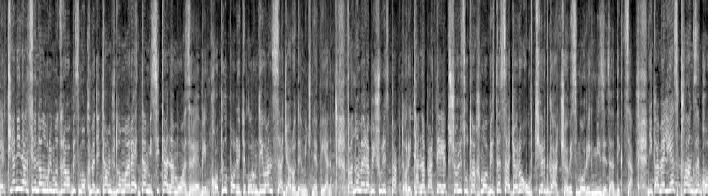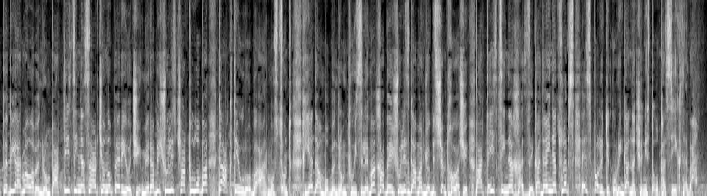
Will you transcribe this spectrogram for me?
ერთიანი ნაციონალური მოძრაობის მოქმედი თავმჯდომარე და მისი თანამოაზრეები ყოფილ პოლიტიკურ მდივანს საჯაროდ ემიჯნებიან. ვანო მერაბიშვილის ფაქტორი თანაპარტიელებს შორის უთანხმოების და საჯარო ურთიერთგარჩევის მორიგ მიზეზად იქცა. ნიკამელიას ფლანგზე მყოფები არ მალავენ, რომ პარტიის წინასაარჩევნო პერიოდში მერაბიშვილის ჩართულობა და აქტიურობა არ მოსწონთ. ღიად ამბობენ, რომ თუ ის ლევან ხაბეიშვილის გამარჯვების შემთხვევაში პარტიის წინა ხაზზე გადაინაცვლებს, ეს პოლიტიკური განაჩენის ტოლფასი იქნება.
